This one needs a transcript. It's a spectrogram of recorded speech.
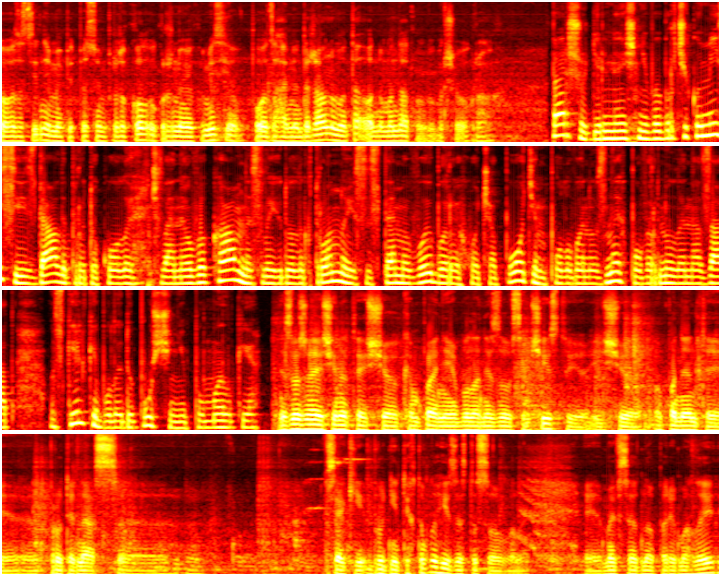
Засідання ми підписуємо протокол окружної комісії по загальнодержавному та одномандатному виборчих округах. Першу дільничні виборчі комісії здали протоколи. Члени ОВК внесли їх до електронної системи вибори, хоча потім половину з них повернули назад, оскільки були допущені помилки. Незважаючи на те, що кампанія була не зовсім чистою і що опоненти е, проти нас е, всякі брудні технології застосовували, е, ми все одно перемогли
